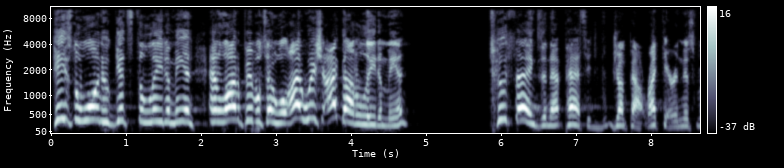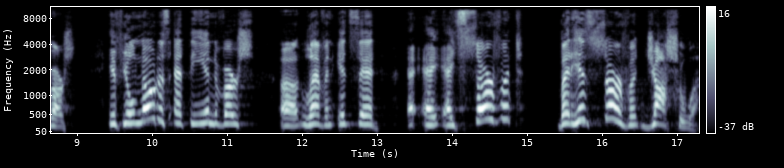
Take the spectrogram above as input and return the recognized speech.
He's the one who gets to lead them in. And a lot of people say, well, I wish I got to lead them in. Two things in that passage jump out right there in this verse. If you'll notice at the end of verse uh, 11, it said, a, a, a servant, but his servant Joshua.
